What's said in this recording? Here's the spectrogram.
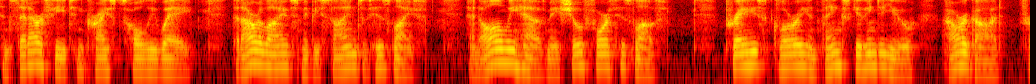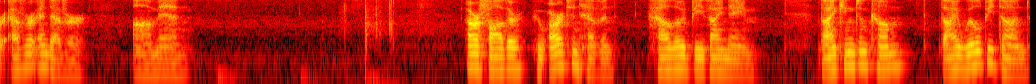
and set our feet in Christ's holy way that our lives may be signs of his life, and all we have may show forth his love. Praise, glory, and thanksgiving to you, our God, for ever and ever. Amen. Our Father, who art in heaven, hallowed be thy name. Thy kingdom come, thy will be done,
